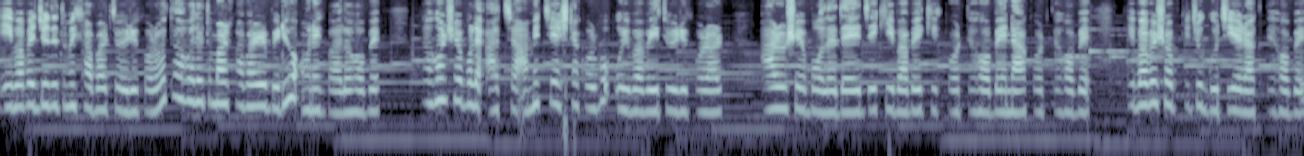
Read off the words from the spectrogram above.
এইভাবে যদি তুমি খাবার তৈরি করো, তাহলে তোমার খাবারের ভিডিও অনেক ভালো হবে। তখন সে বলে আচ্ছা আমি চেষ্টা করব ওইভাবেই তৈরি করার। আরও সে বলে দেয় যে, কীভাবে কি করতে হবে, না করতে হবে, কীভাবে সব কিছু গুছিয়ে রাখতে হবে?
